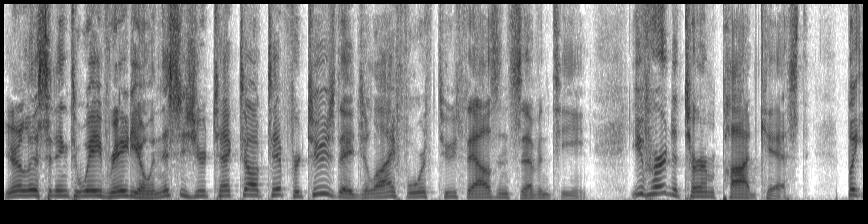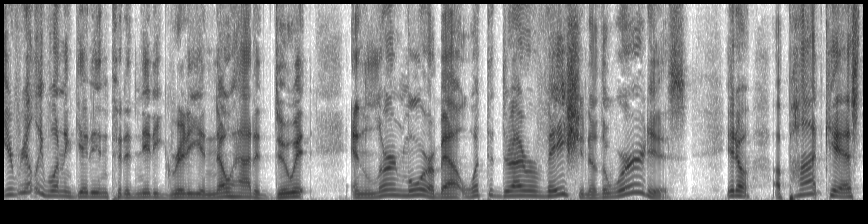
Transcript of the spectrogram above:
You're listening to Wave Radio, and this is your Tech Talk tip for Tuesday, July 4th, 2017. You've heard the term podcast, but you really want to get into the nitty gritty and know how to do it and learn more about what the derivation of the word is. You know, a podcast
